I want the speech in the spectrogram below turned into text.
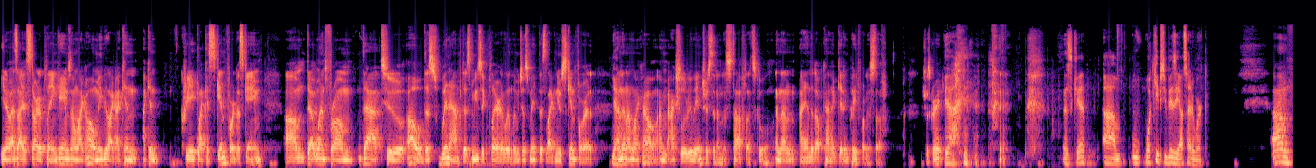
you know, as I started playing games, I'm like, oh, maybe like I can, I can create like a skin for this game. Um, that went from that to, oh, this Winamp, this music player, let, let me just make this like new skin for it. Yeah. And then I'm like, oh, I'm actually really interested in this stuff. That's cool. And then I ended up kind of getting paid for this stuff, which was great. yeah, that's good. Um, what keeps you busy outside of work? Um,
